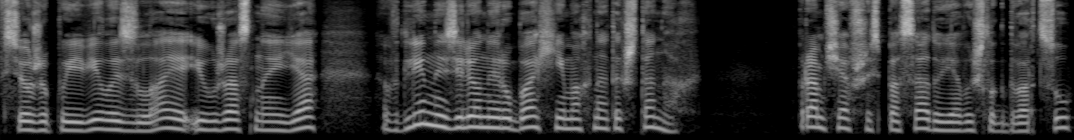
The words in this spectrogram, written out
Все же появилась злая и ужасная я в длинной зеленой рубахе и мохнатых штанах. Промчавшись по саду, я вышла к дворцу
